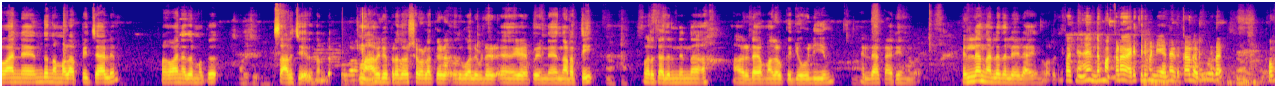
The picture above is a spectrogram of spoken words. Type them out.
ഭഗവാനെ എന്ത് നമ്മൾ അർപ്പിച്ചാലും ഭഗവാൻ അത് നമുക്ക് സാധിച്ചു തരുന്നുണ്ട് ആ ഒരു പ്രദോഷങ്ങളൊക്കെ ഇതുപോലെ ഇവിടെ പിന്നെ നടത്തി. അവർക്ക് അതിൽ നിന്ന് അവരുടെ മകൾക്ക് ജോലിയും എല്ലാ കാര്യങ്ങളും എല്ലാം നല്ല നിലയിലായി എന്ന് പറഞ്ഞു. അപ്പം ഞാൻ എന്റെ മക്കളുടെ കാര്യത്തിന് വേണ്ടിയാണ് എടുക്കാൻ തുടങ്ങിയത്. അപ്പം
